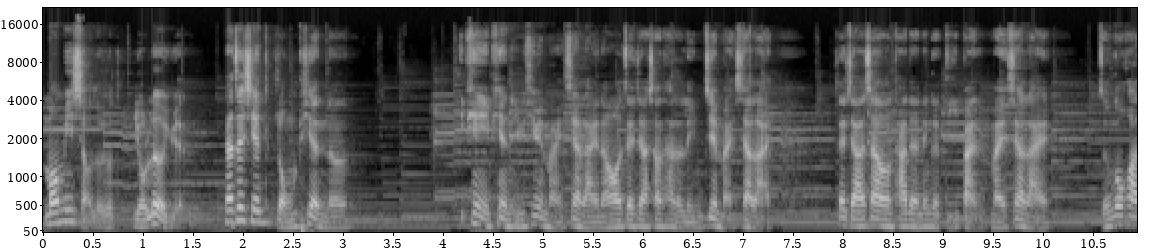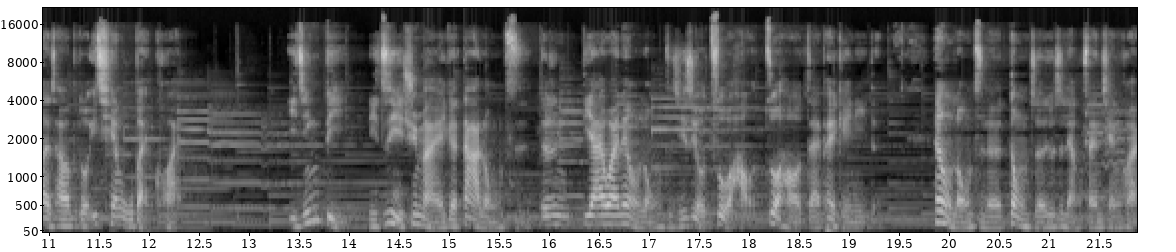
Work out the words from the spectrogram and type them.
猫咪小的游乐园。那这些笼片呢？一片一片的一片买下来，然后再加上它的零件买下来，再加上它的那个底板买下来，总共花了差不多一千五百块，已经比你自己去买一个大笼子，就是 DIY 那种笼子，其实有做好做好宅配给你的那种笼子呢，动辄就是两三千块，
